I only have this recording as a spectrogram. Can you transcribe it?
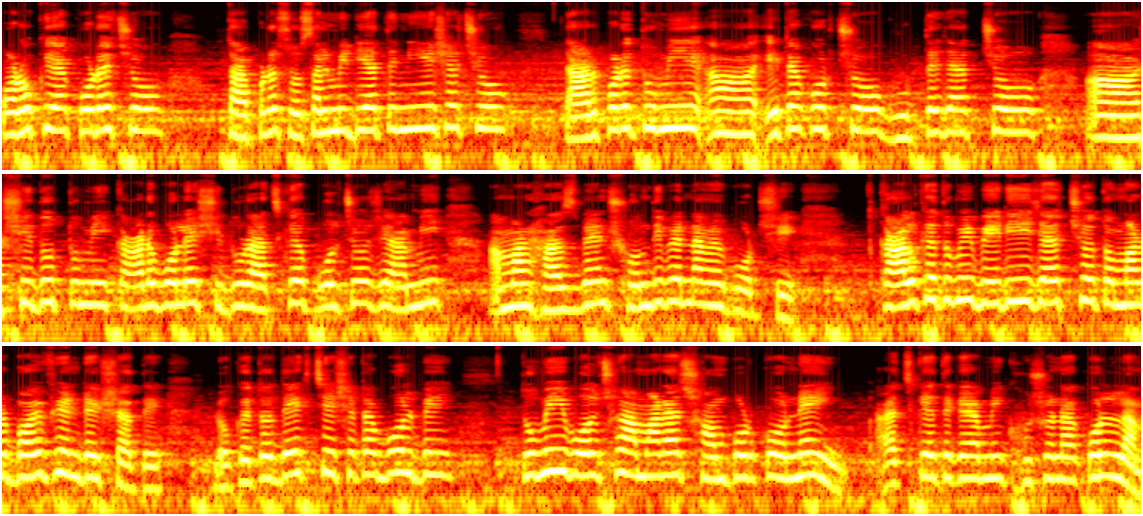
পরকীয়া করেছ, তারপরে সোশ্যাল মিডিয়াতে নিয়ে এসেছ। তারপরে তুমি এটা করছ, ঘুরতে যাচ্ছ সিঁদুর তুমি কার বলে সিঁদুর আজকে বলছো যে আমি আমার হাজব্যান্ড সন্দীপের নামে পড়ছি। কালকে তুমি বেরিয়ে যাচ্ছ তোমার বয়ফ্রেন্ডের সাথে। লোকে তো দেখছে, সেটা বলবেই। তুমিই বলছো আমার আজ সম্পর্ক নেই। আজকে থেকে আমি ঘোষণা করলাম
